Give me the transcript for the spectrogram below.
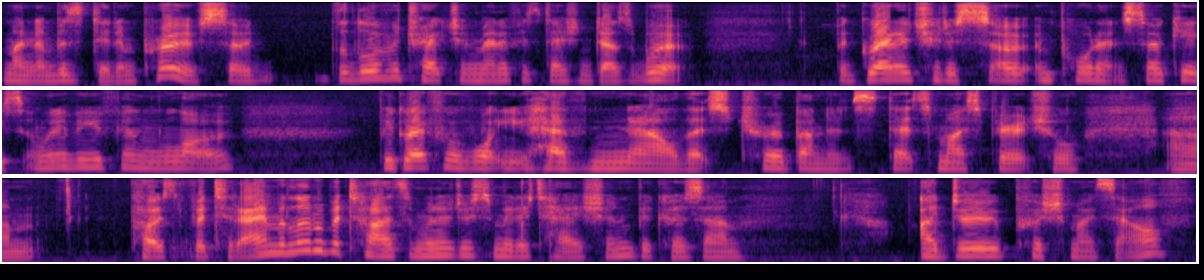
my numbers did improve. So the law of attraction manifestation does work. But gratitude is so important, so key. So whenever you're feeling low, be grateful for what you have now. That's true abundance. That's my spiritual um, post for today. I'm a little bit tired, so I'm going to do some meditation because um, I do push myself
